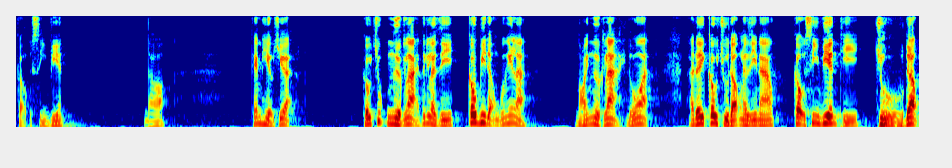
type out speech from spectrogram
cậu sinh viên đó các em hiểu chưa ạ cấu trúc ngược lại tức là gì câu bị động có nghĩa là nói ngược lại đúng không ạ ở đây câu chủ động là gì nào cậu sinh viên thì chủ động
